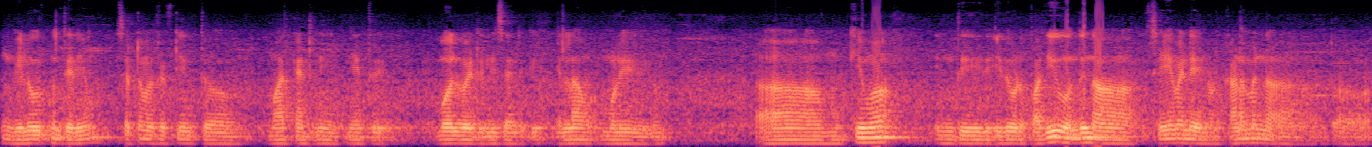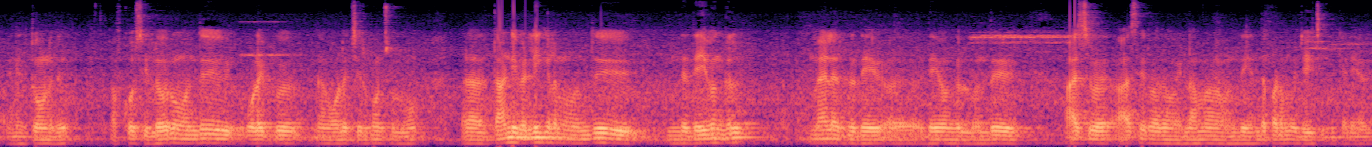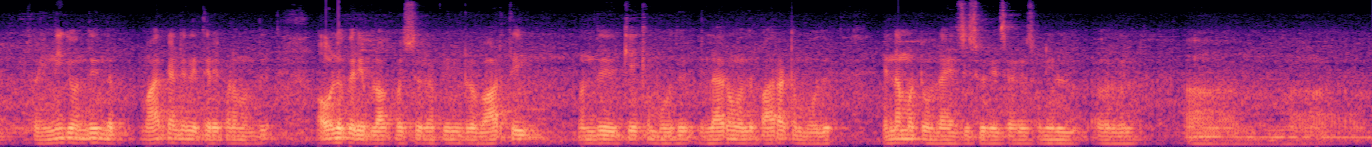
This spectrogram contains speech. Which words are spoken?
உங்கள் எல்லோருக்கும் தெரியும் செப்டம்பர் ஃபிஃப்டீன்த் மார்க் ஆண்டனி நேற்று வேர்ல்டு வைட் ரிலீஸ் ஆகிருக்கு எல்லா மொழிகளிலும். முக்கியமாக இந்த இது- இதோட பதிவு வந்து நான் செய்ய வேண்டிய என்னோட கடமை நான், எனக்கு தோணுது. அஃப்கோர்ஸ் எல்லோரும் வந்து உழைப்பு நாங்கள் உழைச்சிருக்கோம்னு சொல்லுவோம். அதை தாண்டி வெள்ளிக்கிழமை வந்து இந்த தெய்வங்கள் மேலே இருக்கிற தெய்வ தெய்வங்கள் வந்து ஆசீர்வா ஆசீர்வாதம் இல்லாமல் வந்து எந்த படமும் ஜெயிச்சது கிடையாது. ஸோ இன்றைக்கி வந்து இந்த மார்க்காண்டினி திரைப்படம் வந்து அவ்வளோ பெரிய பிளாக் பஸ்டர் அப்படின்ற வார்த்தை வந்து கேட்கும்போது எல்லோரும் வந்து பாராட்டும் போது என்ன மட்டும் இல்லை எஸ் சார் சுனில் அவர்கள்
